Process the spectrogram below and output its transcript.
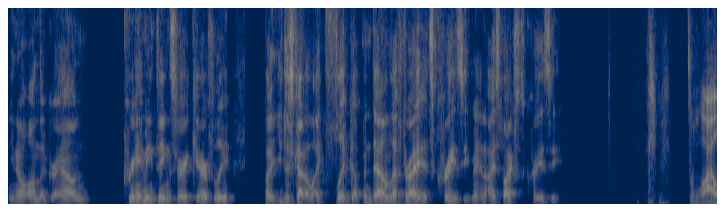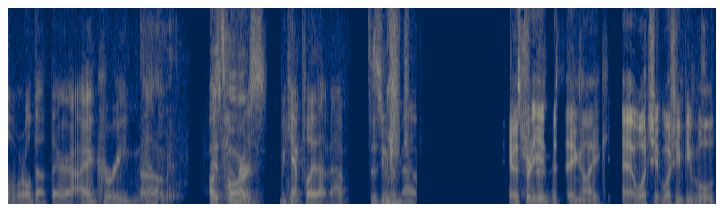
you know, on the ground, pre-aiming things very carefully. But you just gotta like flick up and down, left, right. It's crazy, man. Icebox is crazy. it's a wild world out there i agree man Oh man, Us it's hard. we can't play that map it's a zoomer map it was pretty interesting like uh, watching watching people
